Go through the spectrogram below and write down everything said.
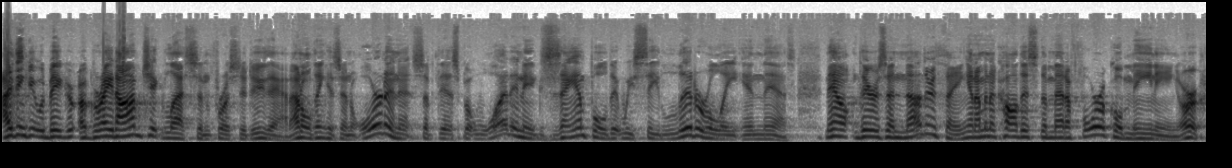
I think it would be a great object lesson for us to do that. I don't think it's an ordinance of this, but what an example that we see literally in this. Now, there's another thing, and I'm going to call this the metaphorical meaning, or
